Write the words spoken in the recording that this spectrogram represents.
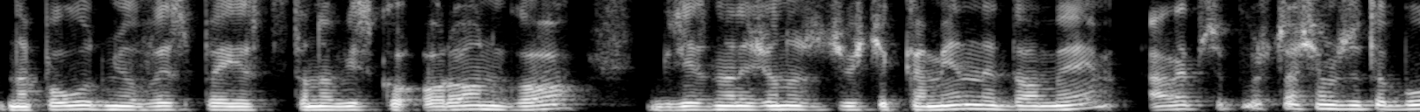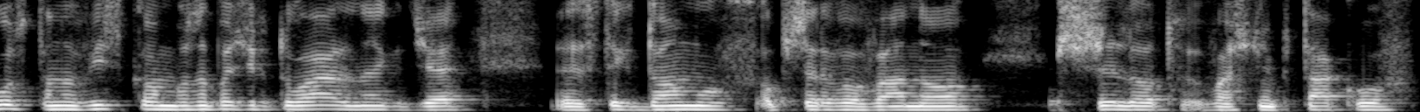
na południu wyspy jest stanowisko Orongo, gdzie znaleziono rzeczywiście kamienne domy, ale przypuszcza się, że to było stanowisko, można powiedzieć, rytualne, gdzie e, z tych domów obserwowano przylot właśnie ptaków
